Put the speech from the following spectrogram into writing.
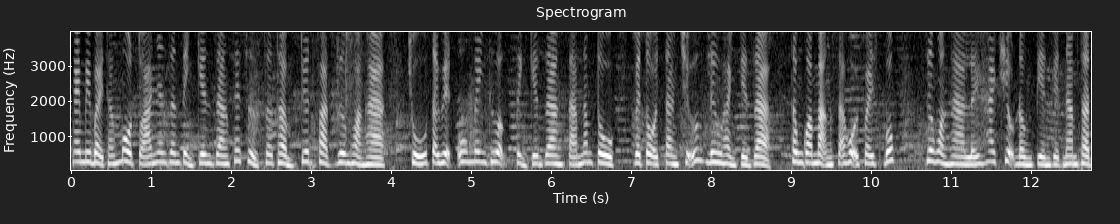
Ngày 17 tháng 1, Tòa án Nhân dân tỉnh Kiên Giang xét xử sơ thẩm tuyên phạt Dương Hoàng Hà, chú tại huyện U Minh Thượng, tỉnh Kiên Giang 8 năm tù về tội tàng trữ lưu hành tiền giả. Thông qua mạng xã hội Facebook, Dương Hoàng Hà lấy 2 triệu đồng tiền Việt Nam thật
